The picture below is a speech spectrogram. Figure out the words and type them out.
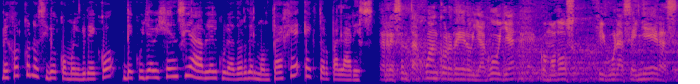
mejor conocido como el Greco, de cuya vigencia habla el curador del montaje, Héctor Palares. Representa a Juan Cordero y a Goya como dos figuras señeras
